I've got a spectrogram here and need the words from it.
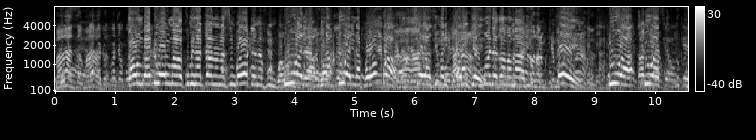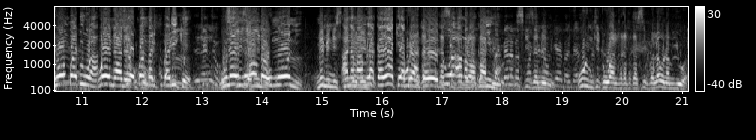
Baraza, baraza. Kaomba dua huyu mara 15 na Simba wote imefungwa. Dua dua linapoombwa sio lazima likubalike. mmoja kama mali. Eh, dua dua kuombwa dua Wewe nani sio kwamba likubalike. Unayemuomba humuoni, Mimi nisikize ana mimi. mamlaka yake ya kukupa wewe dua ama kukunyima. Nisikize mimi. Huyu mtitu anataka taka sifa na unamjua.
